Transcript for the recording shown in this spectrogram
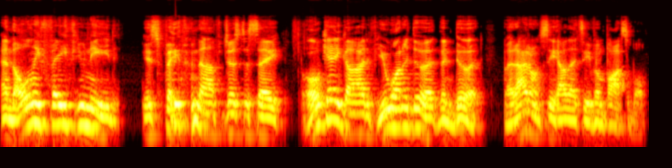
And the only faith you need is faith enough just to say, okay, God, if you want to do it, then do it. But I don't see how that's even possible.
